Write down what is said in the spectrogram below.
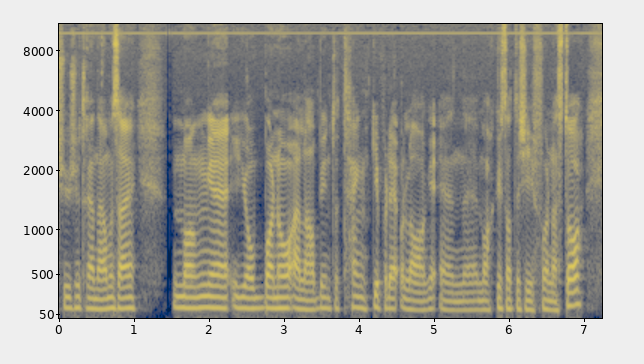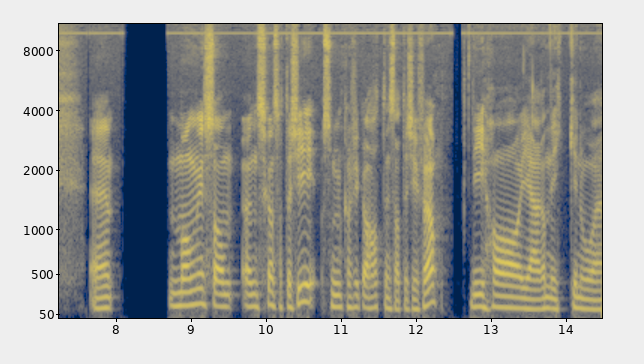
2023 nærmer seg. Mange jobber nå eller har begynt å tenke på det å lage en markedsstrategi for neste år. Mange som ønsker en strategi, som kanskje ikke har hatt en strategi før de har gjerne ikke noe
